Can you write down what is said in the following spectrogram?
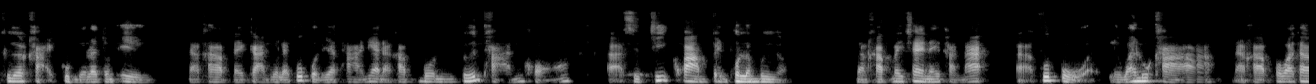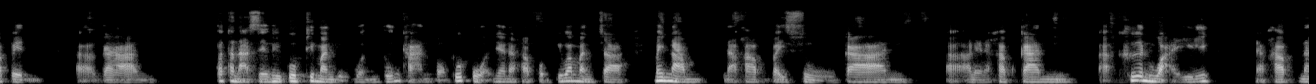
เครือข่ายกลุ่มดูแลตนเองนะครับในการดูแลผู้ป่วยระยะท้ายเนี่ยนะครับบนพื้นฐานของสิทธิความเป็นพลเมืองนะครับไม่ใช่ในฐานะผู้ป่วยหรือว่าลูกค้านะครับเพราะว่าถ้าเป็น การพัฒนาเซลล์กรุ๊ปที่มันอยู่บนพื้นฐานของผู้ป่วยเนี่ยนะครับ ผมคิดว่ามันจะไม่นำนะครับไปสู่การอะไรนะครับ การเคลื่อนไหวนะครับใน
